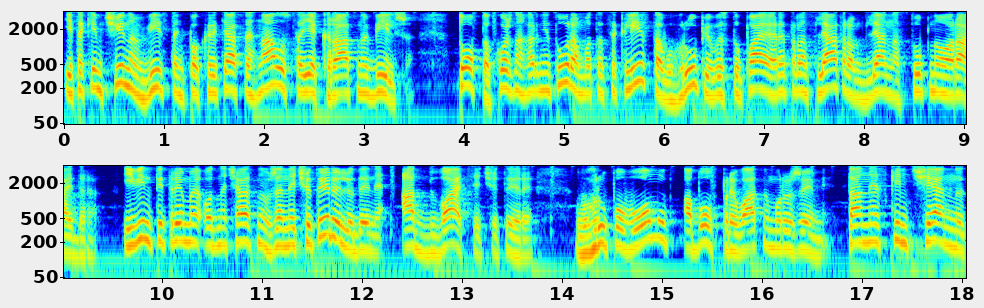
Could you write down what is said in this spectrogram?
і таким чином відстань покриття сигналу стає кратно більше. Тобто кожна гарнітура мотоцикліста в групі виступає ретранслятором для наступного райдера. І він підтримує одночасно вже не 4 людини, а 24 в груповому або в приватному режимі, та нескінченну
